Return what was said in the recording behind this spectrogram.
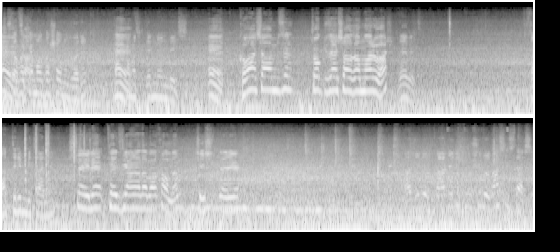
Evet Mustafa abi. Kemal Paşa Bulvarı. Evet. Bankamatiklerin önündeyiz. Evet. Kıvanç abimizin çok güzel şalgamları var. Evet. Tattırayım bir tane. Şöyle tezgahına da bakalım. Çeşitleri. Acılı, taneli, turşulu nasıl istersin?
